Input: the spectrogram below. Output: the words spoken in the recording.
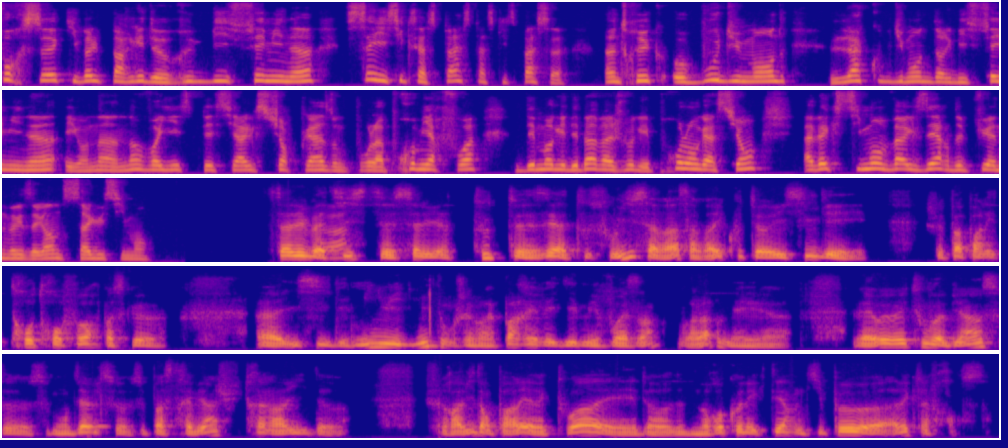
pour ceux qui veulent parler de rugby féminin, c'est ici que ça se passe parce qu'il se passe un truc au bout du monde, la Coupe du monde de rugby féminin et on a un envoyé spécial sur place. Donc pour la première fois, Démog et Débat va jouer les prolongations avec Simon Valzer depuis la Nouvelle-Zélande. Salut Simon. Salut Baptiste, salut à toutes et à tous. Oui, ça va, ça va. Écoute, euh, ici, il est... je vais pas parler trop trop fort parce que euh, ici, il est minuit et demi, donc j'aimerais pas réveiller mes voisins. Voilà, mais, euh, oui, tout va bien. Ce, mondial se, passe très bien. Je suis très ravi de, je suis ravi d'en parler avec toi et de, me reconnecter un petit peu euh, avec la France.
